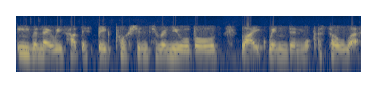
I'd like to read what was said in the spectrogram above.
even though we've had this big push into renewables like wind and solar.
